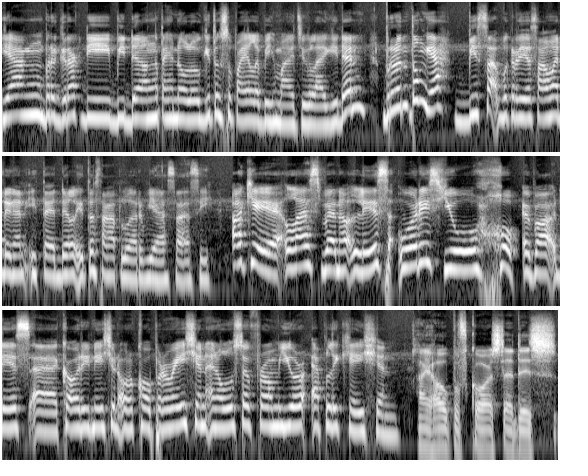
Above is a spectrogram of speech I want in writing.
yang bergerak di bidang teknologi itu supaya lebih maju lagi dan beruntung ya bisa bekerja sama dengan ITEDL itu sangat luar biasa sih. Oke, last but not least, what is your hope about this eh, coordination or cooperation and also from your application? I hope, of course, that is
